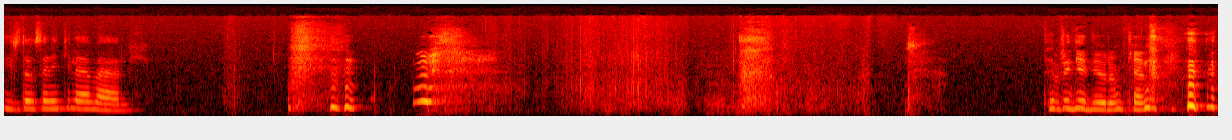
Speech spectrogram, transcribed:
192 level. Tebrik ediyorum kendimi.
